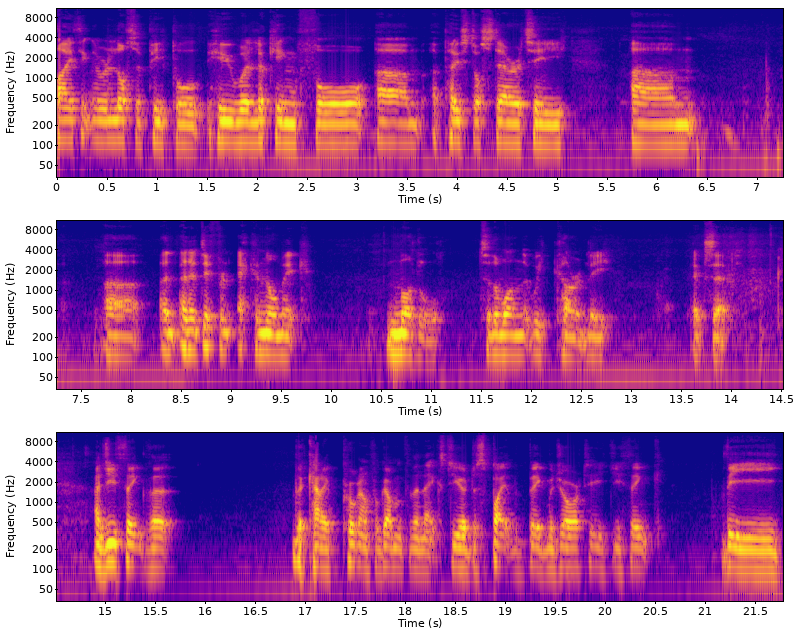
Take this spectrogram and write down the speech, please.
I think there were a lot of people who were looking for um, a post-austerity um, uh, and, and a different economic model to the one that we currently accept. and do you think that the kind of program for government for the next year, despite the big majority, do you think the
